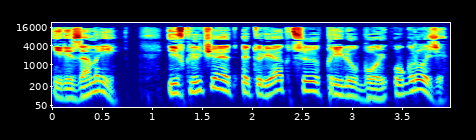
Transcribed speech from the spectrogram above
или «замри» и включают эту реакцию при любой угрозе.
